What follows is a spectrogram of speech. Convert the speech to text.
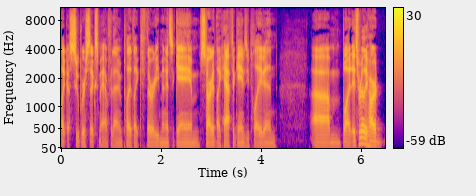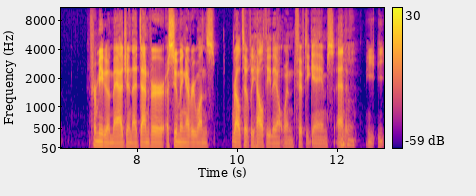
like a super six man for them. He played like thirty minutes a game, started like half the games he played in. Um, but it's really hard for me to imagine that Denver, assuming everyone's relatively healthy, they don't win fifty games, and if mm-hmm. you, you-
